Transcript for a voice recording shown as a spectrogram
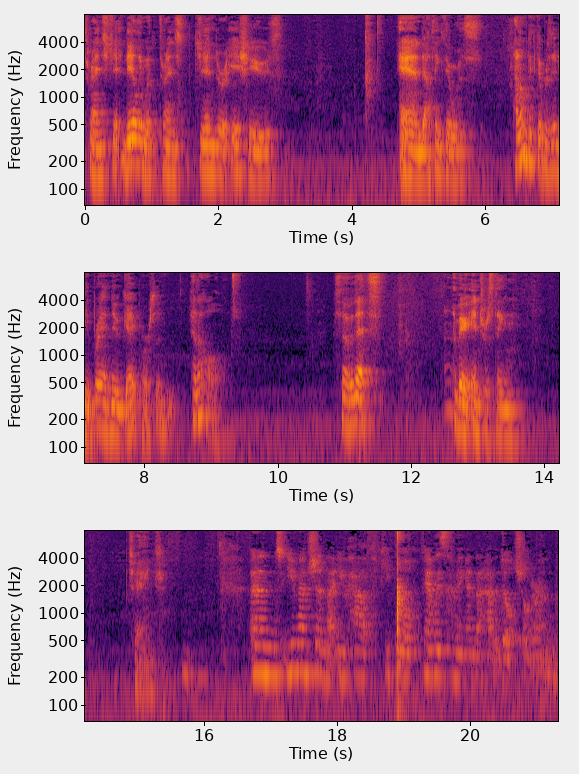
dealing with transgender issues, and I think there was, I don't think there was any brand new gay person at all. So that's a very interesting change. And you mentioned that you have people, families coming in that have adult children,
